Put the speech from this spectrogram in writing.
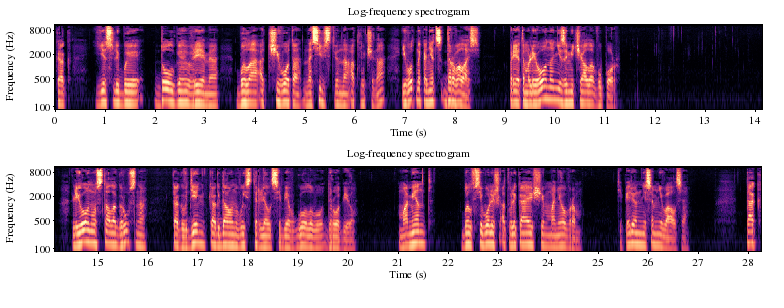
как если бы долгое время была от чего-то насильственно отлучена и вот, наконец, дорвалась. При этом Леона не замечала в упор. Леону стало грустно, как в день, когда он выстрелил себе в голову дробью. Момент был всего лишь отвлекающим маневром. Теперь он не сомневался. Так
